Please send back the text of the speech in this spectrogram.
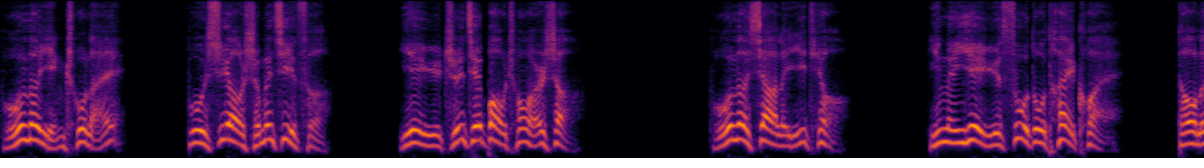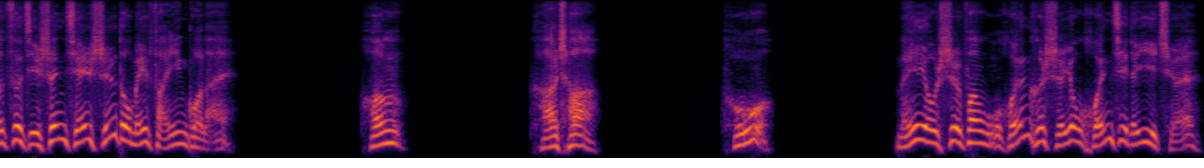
不乐引出来，不需要什么计策，夜雨直接暴冲而上。不乐吓了一跳，因为夜雨速度太快，到了自己身前时都没反应过来。砰！咔嚓！噗！没有释放武魂和使用魂技的一拳，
